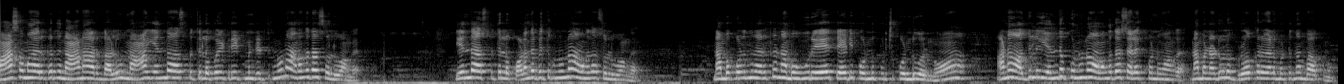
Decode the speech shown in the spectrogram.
மாசமா இருக்கிறது நானாக இருந்தாலும் நான் எந்த ஆஸ்பத்திரியில் போய் ட்ரீட்மெண்ட் எடுத்துக்கணும்னு அவங்க தான் சொல்லுவாங்க. எந்த ஆஸ்பத்திரியில் குழந்தை பெற்றுக்கணும்னு அவங்க தான் சொல்லுவாங்க. நம்ம குழந்தைனருக்கு நம்ம ஊரே தேடி பொண்ணு பிடிச்சி கொண்டு வரணும். ஆனால் அதில் எந்த பொண்ணுன்னு அவங்க தான் செலக்ட் பண்ணுவாங்க. நம்ம நடுவில் புரோக்கர் வேலை மட்டும் தான் பார்க்கணும்.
